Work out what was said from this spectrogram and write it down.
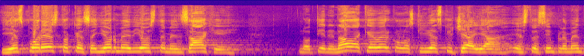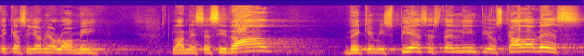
Y es por esto que el Señor me dio este mensaje. No tiene nada que ver con los que yo escuché allá. Esto es simplemente que el Señor me habló a mí. La necesidad de que mis pies estén limpios cada vez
